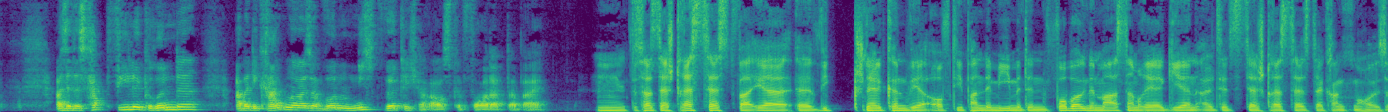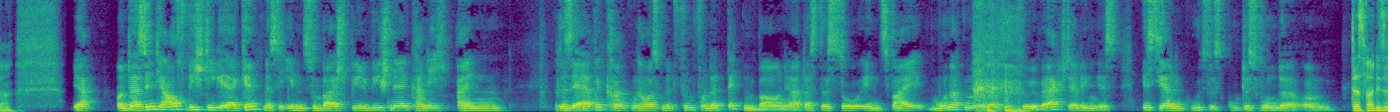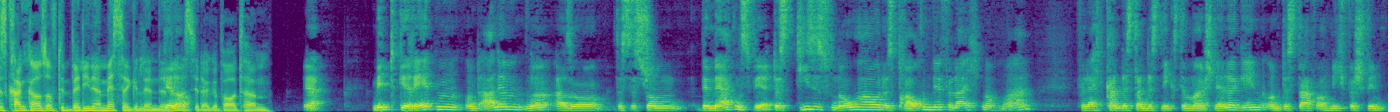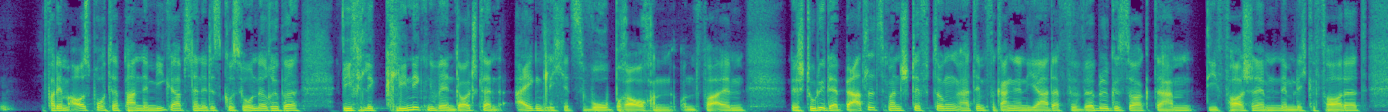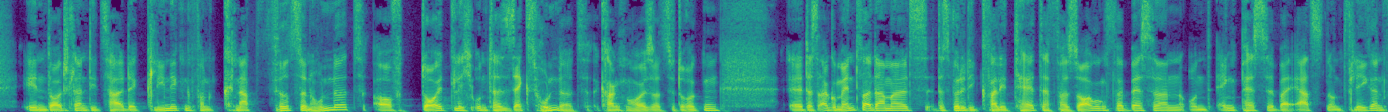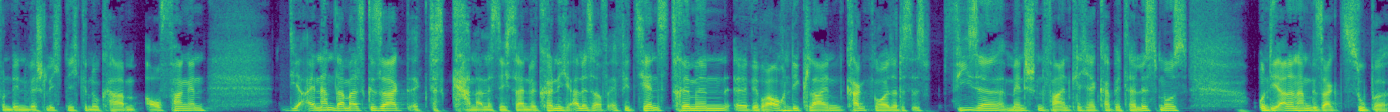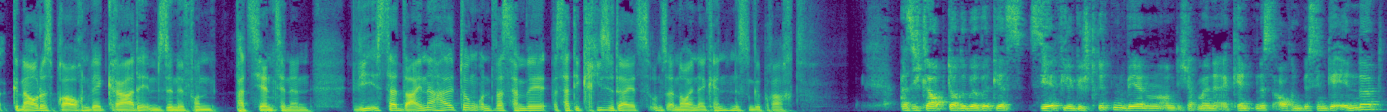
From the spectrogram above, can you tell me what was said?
Also das hat viele Gründe, aber die Krankenhäuser wurden nicht wirklich herausgefordert dabei. Hm, das heißt, der Stresstest war eher, äh, wie schnell können wir auf die Pandemie mit den vorbeugenden Maßnahmen reagieren, als jetzt der Stresstest der Krankenhäuser. Ja, und da sind ja auch wichtige Erkenntnisse, eben zum Beispiel, wie schnell kann ich ein Reservekrankenhaus mit 500 Betten bauen, ja, dass das so in zwei Monaten oder so zu bewerkstelligen ist, ist ja ein gutes, gutes Wunder. Und das war dieses Krankenhaus auf dem Berliner Messegelände, ne, genau. was Sie da gebaut haben. Ja, mit Geräten und allem. Ne? Also das ist schon bemerkenswert. Das, dieses Know-how, das brauchen wir vielleicht nochmal. Vielleicht kann das dann das nächste Mal schneller gehen und das darf auch nicht verschwinden. Vor dem Ausbruch der Pandemie gab es eine Diskussion darüber, wie viele Kliniken wir in Deutschland eigentlich jetzt wo brauchen. Und vor allem eine Studie der Bertelsmann Stiftung hat im vergangenen Jahr dafür Wirbel gesorgt. Da haben die Forscher nämlich gefordert, in Deutschland die Zahl der Kliniken von knapp 1400 auf deutlich unter 600 Krankenhäuser zu drücken. Äh, das Argument war damals, das würde die Qualität der Versorgung verbessern und Engpässe bei Ärzten und Pflegern, von denen wir schlicht nicht genug haben, auffangen. Die einen haben damals gesagt, äh, das kann alles nicht sein. Wir können nicht alles auf Effizienz trimmen. Äh, wir brauchen die kleinen Krankenhäuser. Das ist fieser, menschenfeindlicher Kapitalismus. Und die anderen haben gesagt, super, genau das brauchen wir gerade im Sinne von Patientinnen. Wie ist da deine Haltung und was haben wir, was hat die Krise da jetzt uns an neuen Erkenntnissen gebracht? Also ich glaube, darüber wird jetzt sehr viel gestritten werden und ich habe meine Erkenntnis auch ein bisschen geändert,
